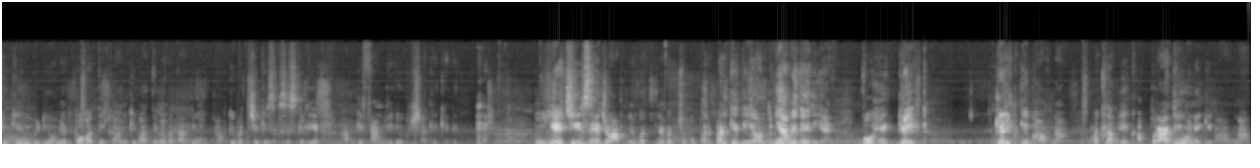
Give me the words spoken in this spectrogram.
क्योंकि इन वीडियो में बहुत ही काम की बातें मैं बताती हूँ आपके बच्चे की सक्सेस के लिए, आपकी फैमिली की खुशहाली के लिए। तो ये चीज़ है जो आपने अपने बच्चों को भर भर के दी है और दुनिया में दे रही है, वो है गिल्ट गिल्ट की भावना मतलब एक अपराधी होने की भावना,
